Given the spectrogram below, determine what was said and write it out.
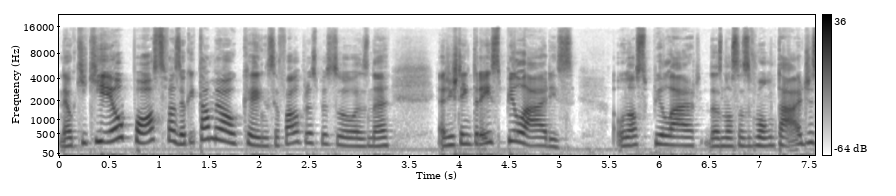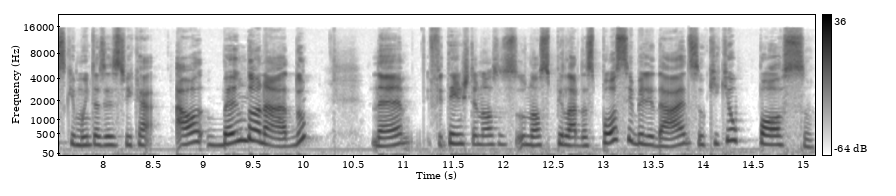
Né? O que, que eu posso fazer? O que está ao meu alcance? Eu falo para as pessoas, né? A gente tem três pilares. O nosso pilar das nossas vontades, que muitas vezes fica abandonado, né? Tem, a gente tem o nosso, o nosso pilar das possibilidades, o que, que eu posso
